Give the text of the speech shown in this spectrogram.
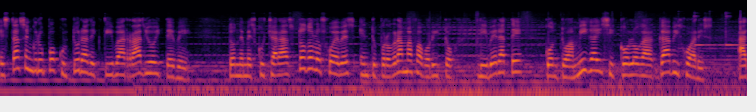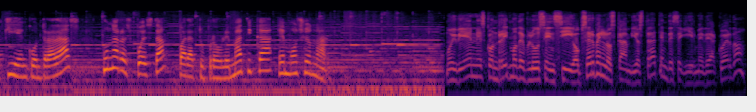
Estás en Grupo Cultura Adictiva Radio y TV, donde me escucharás todos los jueves en tu programa favorito, Libérate, con tu amiga y psicóloga Gaby Juárez. Aquí encontrarás una respuesta para tu problemática emocional. Muy bien, es con ritmo de blues en sí. Observen los cambios, traten de seguirme, ¿de acuerdo?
